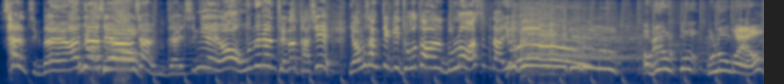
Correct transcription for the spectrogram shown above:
사연 친구들 안녕하세요 사연자의 승희예요 오늘은 제가 다시 영상 찍기 좋다고 놀러 왔습니다 아, 왜 또 놀러 온 거예요?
